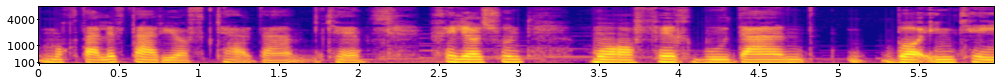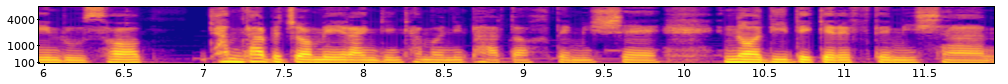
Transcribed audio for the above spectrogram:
مختلف دریافت کردم که خیلی هاشون موافق بودند با اینکه این روزها کمتر به جامعه رنگین کمانی پرداخته میشه نادیده گرفته میشن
